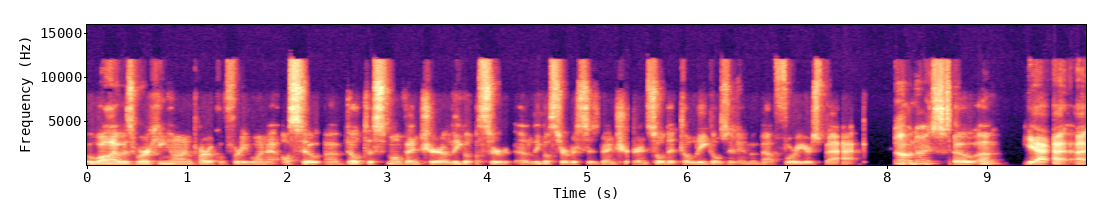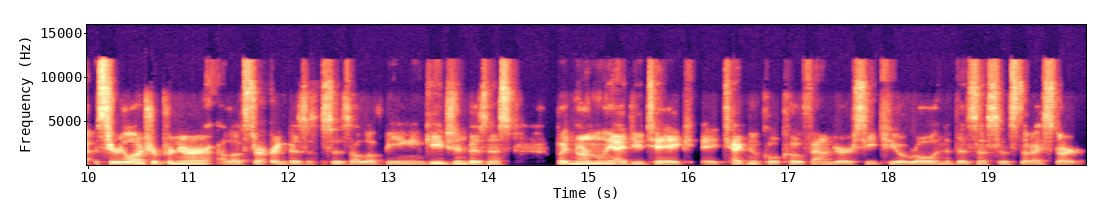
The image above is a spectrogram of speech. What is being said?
But while I was working on Particle 41, I also uh, built a small venture, a legal ser- a legal services venture, and sold it to LegalZoom about four years back. Oh, nice. So, um, yeah, uh, serial entrepreneur. I love starting businesses. I love being engaged in business. But normally, I do take a technical co-founder or CTO role in the businesses that I start.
